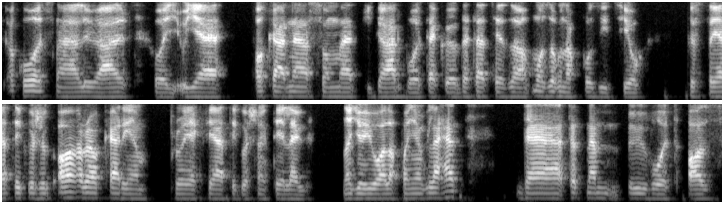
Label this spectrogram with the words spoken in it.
a Coltsnál előállt, hogy ugye akár Nelson mert Gárból tekölbe, tehát ez a mozognak pozíciók közt a játékosok, arra akár ilyen projektjátékosnak tényleg nagyon jó alapanyag lehet, de tehát nem ő volt az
